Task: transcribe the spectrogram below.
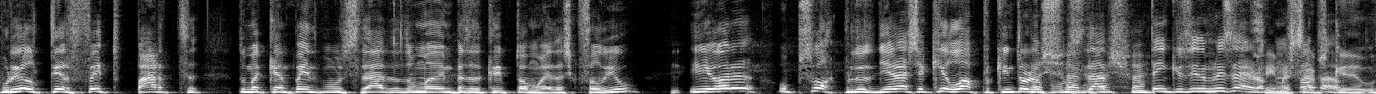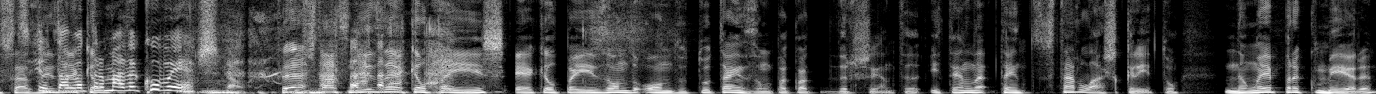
por ele ter feito parte de uma campanha de publicidade de uma empresa de criptomoedas que faliu. E agora o pessoal que perdeu dinheiro acha que ele lá, porque entrou na Pois foi, publicidade, foi. tem que os indemnizar. O Sim, que mas sabes faltava. que os Estados Eu Unidos é estava aquele... tramada com o BES. Os Estados Unidos é aquele país, é aquele país onde, onde tu tens um pacote de detergente e tem, tem de estar lá escrito não é para comer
